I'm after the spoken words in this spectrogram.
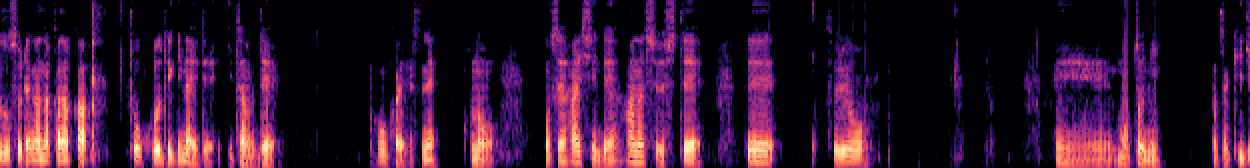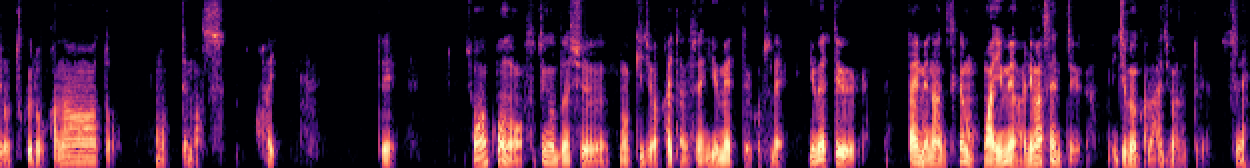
ょっとそれがなかなか投稿できないでいたので、今回ですね、この音声配信で話をして、で、それを、えー、元に、また記事を作ろうかなと思ってます。小学校の卒業文集の記事は書いたんですね。夢っていうことで。夢っていう題名なんですけども、まあ夢はありませんっていう一文から始まるというですね。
